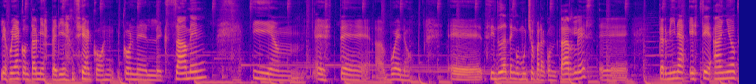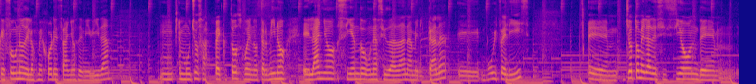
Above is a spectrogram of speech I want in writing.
Les voy a contar mi experiencia con, el examen y em, este, ah, bueno, eh, sin duda tengo mucho para contarles. Eh, termina este año que fue uno de los mejores años de mi vida mm, en muchos aspectos. Bueno, termino el año siendo una ciudadana americana, eh, muy feliz. Em, yo tomé la decisión de, mm,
